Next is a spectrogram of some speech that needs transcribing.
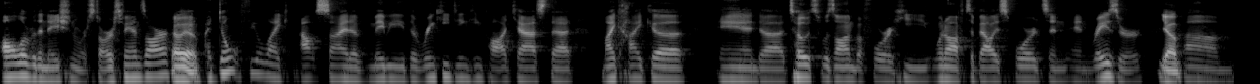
all over the nation where Stars fans are. Oh yeah. I don't feel like outside of maybe the Rinky Dinking podcast that Mike Heika and uh, Totes was on before he went off to Bally Sports and, and Razor, Yep. um,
